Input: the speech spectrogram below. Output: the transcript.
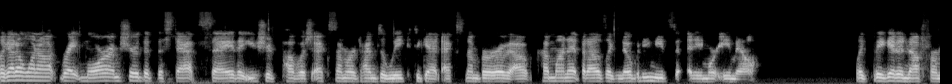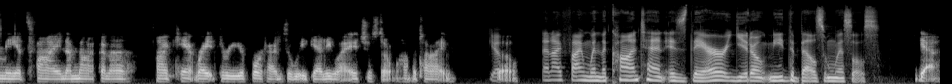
like I don't want to write more. I'm sure that the stats say that you should publish X number of times a week to get X number of outcome on it. But I was like, nobody needs any more email. Like they get enough from me. It's fine. I'm not gonna I can't write three or four times a week anyway. I just don't have the time. Yep. So. And I find when the content is there, you don't need the bells and whistles. Yeah.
